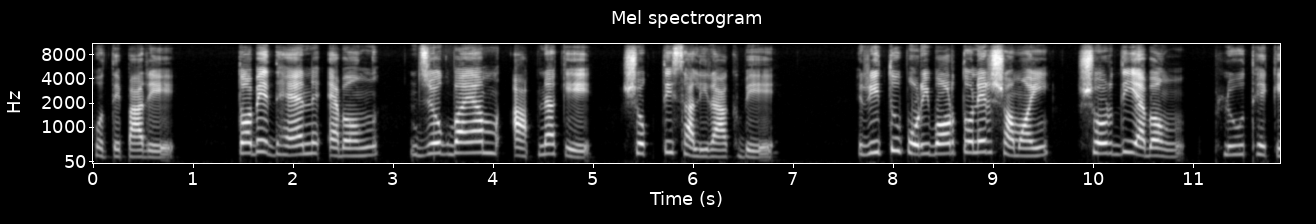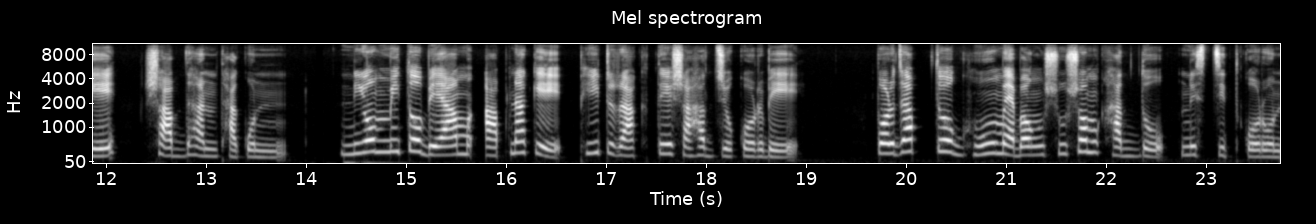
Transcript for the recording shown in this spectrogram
হতে পারে। তবে ধ্যান এবং যোগব্যায়াম আপনাকে শক্তিশালী রাখবে। ঋতু পরিবর্তনের সময় সর্দি এবং ফ্লু থেকে সাবধান থাকুন। নিয়মিত ব্যায়াম আপনাকে ফিট রাখতে সাহায্য করবে। পর্যাপ্ত ঘুম এবং সুষম খাদ্য নিশ্চিত করুন।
